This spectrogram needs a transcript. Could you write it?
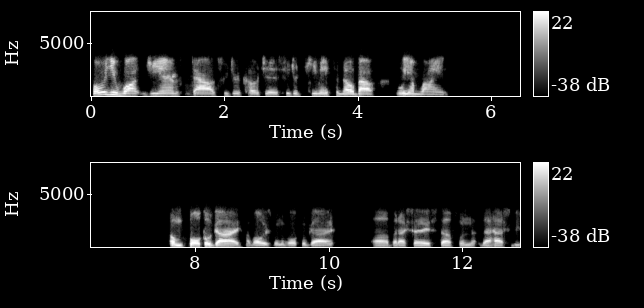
what would you want GMs, scouts, future coaches, future teammates to know about Liam Ryan? I'm a vocal guy. I've always been a vocal guy. Uh, but I say stuff when that has to be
